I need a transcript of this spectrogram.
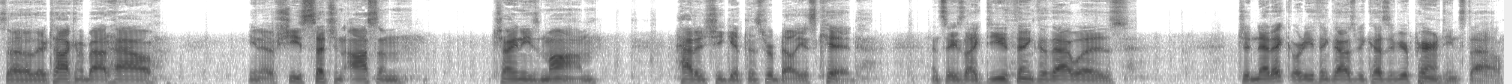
So they're talking about how, you know, if she's such an awesome Chinese mom, how did she get this rebellious kid? And so he's like, Do you think that that was genetic, or do you think that was because of your parenting style?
